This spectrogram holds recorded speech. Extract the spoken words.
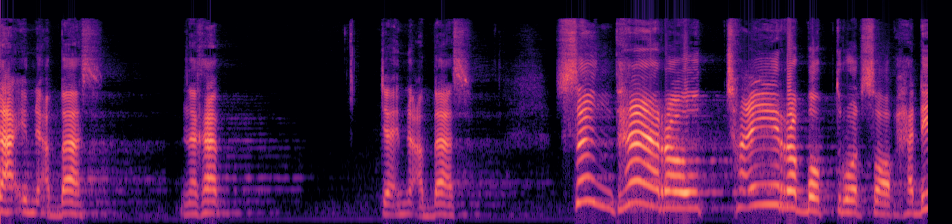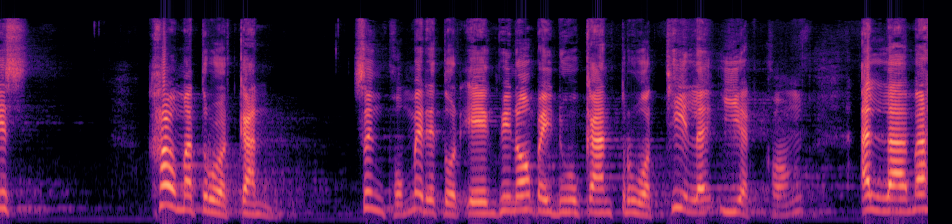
จากอิบนาอับบาสนะครับจากอิบนาอับบาสซึ่งถ้าเราใช้ระบบตรวจสอบฮะดิษเข้ามาตรวจกัน ซึ่งผมไม่ได้ตรวจเอง พี่น้องไปดูการตรวจที่ละเอียดของอัลลามะ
